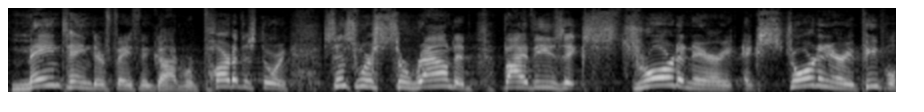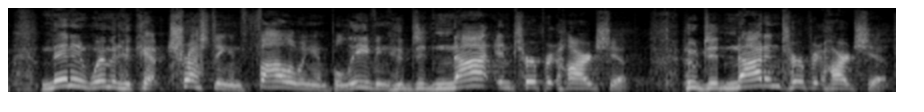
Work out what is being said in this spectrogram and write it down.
maintained their faith in God. We're part of the story. Since we're surrounded by these extraordinary, extraordinary people, men and women who kept trusting and following and believing, who did not interpret hardship, who did not interpret hardship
